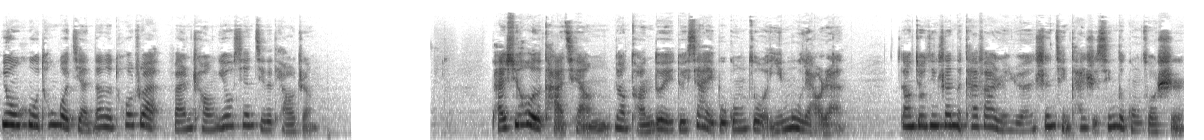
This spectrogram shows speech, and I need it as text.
用户通过简单的拖拽完成优先级的调整。排序后的卡墙让团队对下一步工作一目了然。当旧金山的开发人员申请开始新的工作时，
